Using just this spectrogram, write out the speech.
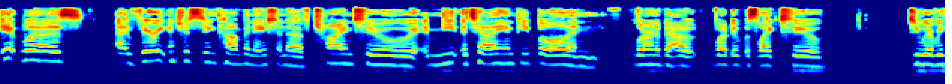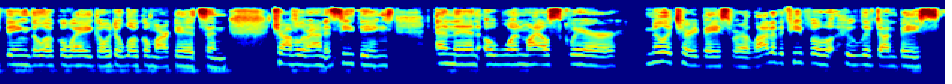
it was a very interesting combination of trying to meet Italian people and learn about what it was like to do everything the local way, go to local markets and travel around and see things. And then a one mile square military base where a lot of the people who lived on base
